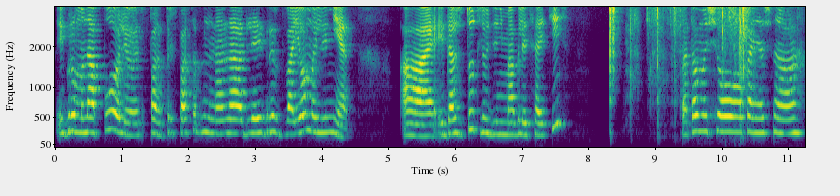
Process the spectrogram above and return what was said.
игру Монополию, приспособлена она для игры вдвоем или нет. А, и даже тут люди не могли сойтись. Потом еще, конечно,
